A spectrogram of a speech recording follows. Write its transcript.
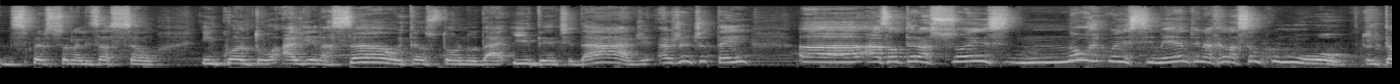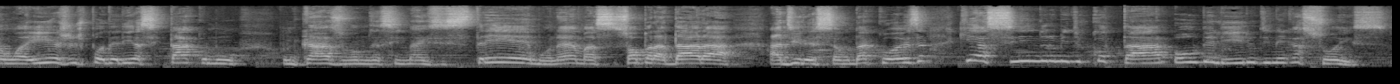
despersonalização enquanto alienação e transtorno da identidade, a gente tem Uh, as alterações no reconhecimento e na relação com o outro. Então aí a gente poderia citar como um caso, vamos dizer assim, mais extremo, né? mas só para dar a, a direção da coisa, que é a síndrome de Cotard ou delírio de negações.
